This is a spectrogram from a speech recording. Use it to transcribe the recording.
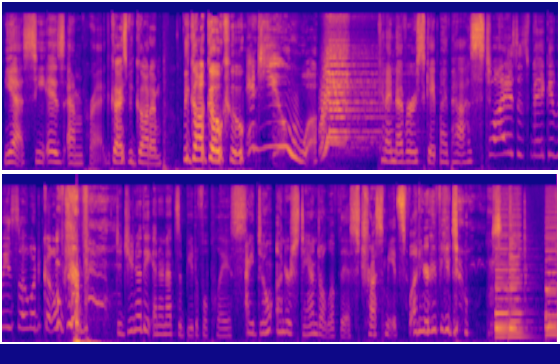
yes, he is Mpreg. Guys, we got him. We got Goku. And you! Can I never escape my past? Why is this making me so uncomfortable? Did you know the internet's a beautiful place? I don't understand all of this. Trust me, it's funnier if you don't.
